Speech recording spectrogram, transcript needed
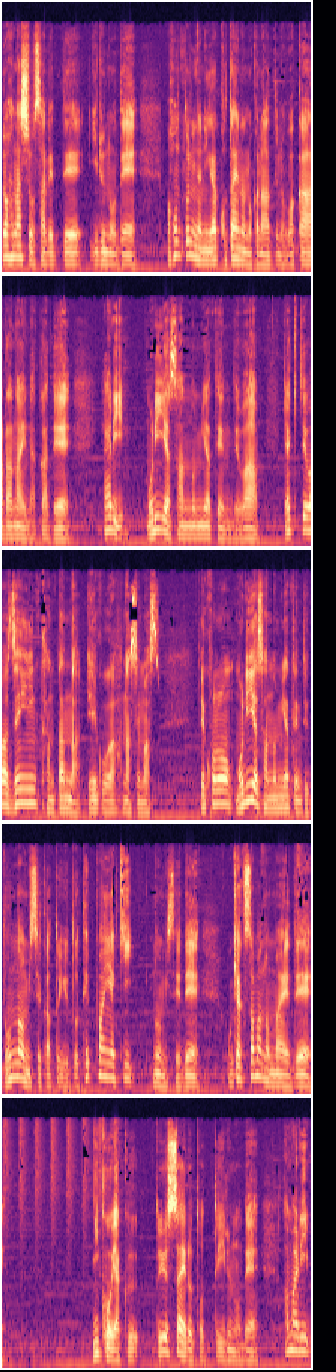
の話をされているので、まあ、本当に何が答えなのかなっていうのは分からない中でやはり森屋三宮店では焼き手は全員簡単な英語が話せます。でこの森屋三宮店ってどんなお店かというと鉄板焼きのお店でお客様の前で肉を焼くというスタイルをとっているのであまり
